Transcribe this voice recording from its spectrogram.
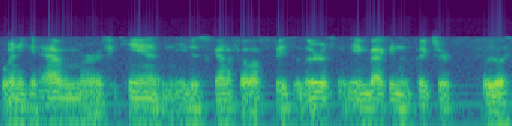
when he can have him or if he can't. And he just kind of fell off the face of the earth and came back into the picture. really.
